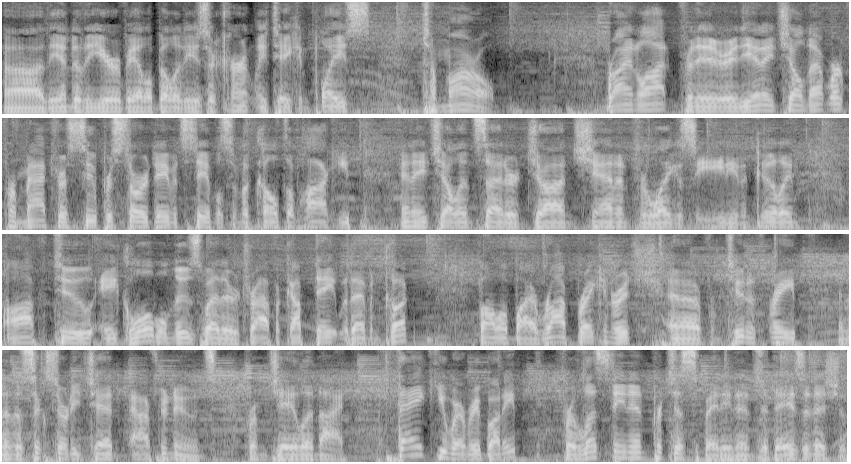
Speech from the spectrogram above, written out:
Uh, the end of the year availabilities are currently taking place tomorrow. Brian Lott for the, the, NHL Network for Mattress Superstore. David Staples from the Cult of Hockey. NHL Insider John Shannon for Legacy Heating and Cooling. Off to a global news weather traffic update with Evan Cook, followed by Rob Breckenridge uh, from 2 to 3, and then the 6.30 CHED afternoons from Jaylen 9. Thank you, everybody, for listening and participating in today's edition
